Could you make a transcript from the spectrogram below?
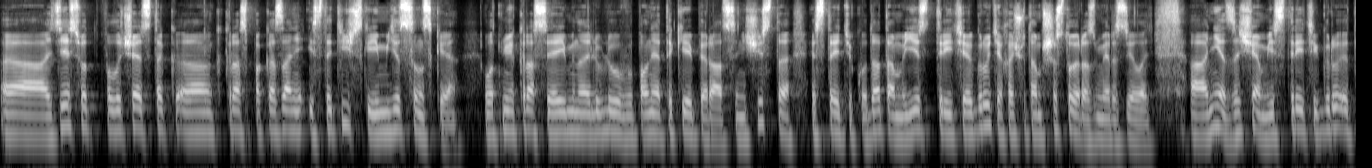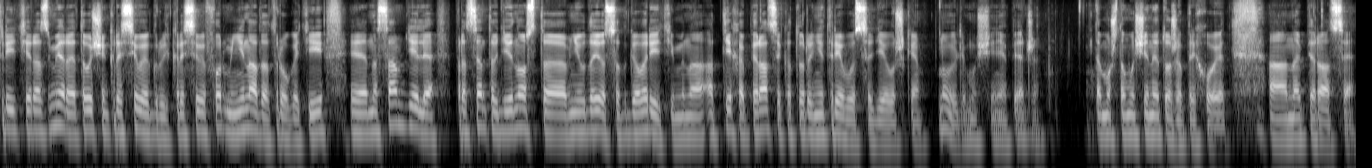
А, здесь вот получается так а, как раз показания эстетические и медицинские. Вот мне как раз я именно люблю выполнять такие операции. Не чисто эстетику, да, там есть третья грудь, я хочу там шестой размер сделать. А, нет, зачем? Если третий, третий размер, это очень красивая грудь, красивой форме не надо трогать. И э, на самом деле процентов 90 мне удается отговорить именно от тех операций, которые не требуются девушке. Ну, или мужчине, опять же потому что мужчины тоже приходят а, на операции.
